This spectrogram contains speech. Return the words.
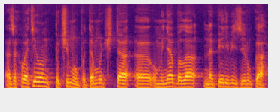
А захватил он почему? Потому что э, у меня была на перевязи рука.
